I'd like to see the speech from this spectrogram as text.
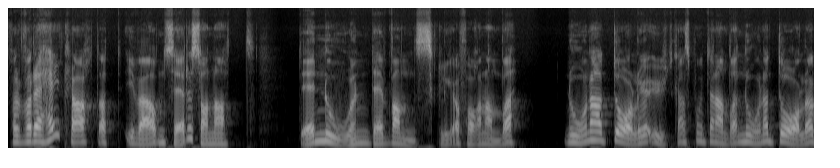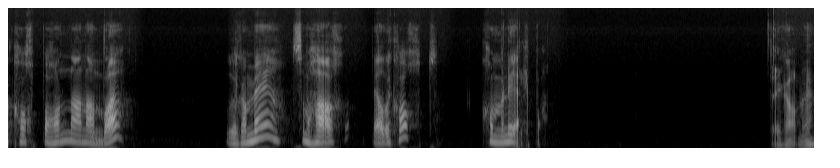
For det er helt klart at i verden så er det sånn at det er noen det er vanskeligere for enn andre. Noen har dårligere utgangspunkt enn andre. Noen har dårligere kort på hånda enn andre. Og da kan vi som har bedre kort, komme og hjelpe. Det kan vi.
